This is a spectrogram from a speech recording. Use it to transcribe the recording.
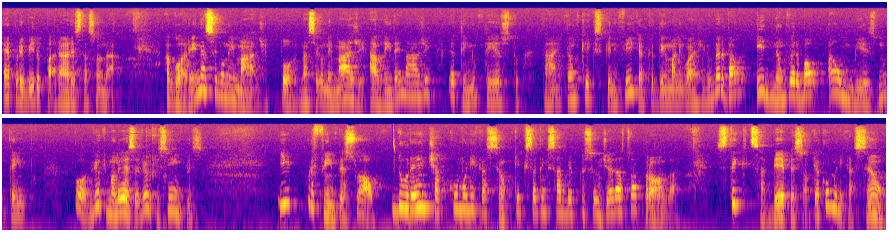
É proibido parar e estacionar. Agora, e na segunda imagem? Pô, na segunda imagem, além da imagem, eu tenho texto, tá? Então, o que, que significa? Que eu tenho uma linguagem verbal e não verbal ao mesmo tempo. Pô, viu que moleza? Viu que simples? E, por fim, pessoal, durante a comunicação, o que, que você tem que saber para o seu dia da sua prova? Você tem que saber, pessoal, que a comunicação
